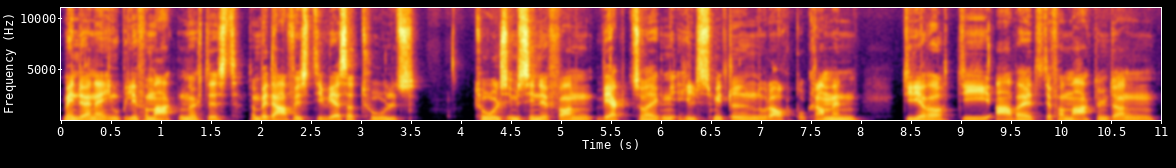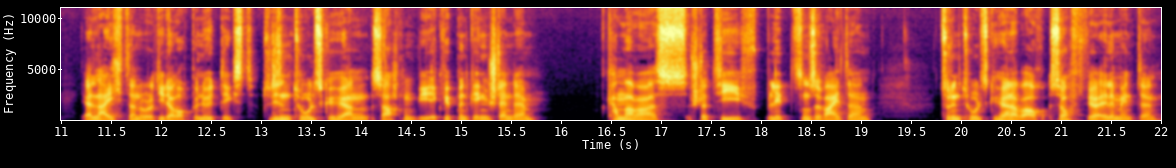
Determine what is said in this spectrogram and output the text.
Wenn du eine Immobilie vermarkten möchtest, dann bedarf es diverser Tools. Tools im Sinne von Werkzeugen, Hilfsmitteln oder auch Programmen, die dir aber auch die Arbeit der Vermarktung dann erleichtern oder die du aber auch benötigst. Zu diesen Tools gehören Sachen wie Equipmentgegenstände, Kameras, Stativ, Blitz und so weiter. Zu den Tools gehören aber auch Software-Elemente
